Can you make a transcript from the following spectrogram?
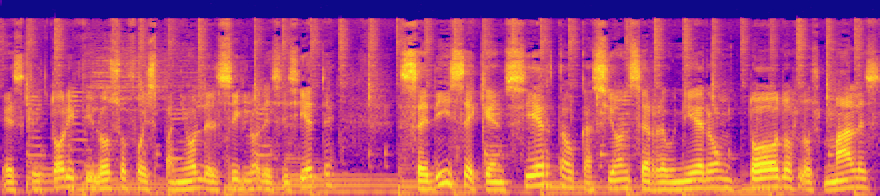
escritor y filósofo español del siglo XVII, se dice que en cierta ocasión se reunieron todos los males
